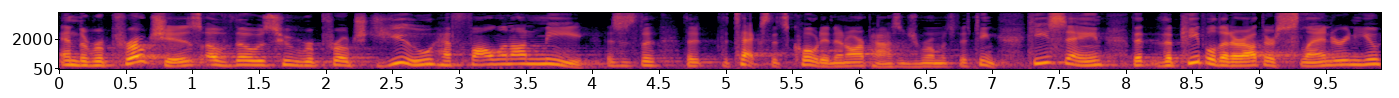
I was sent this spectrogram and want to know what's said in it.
And the reproaches of those who reproached you have fallen on me. This is the, the, the, text that's quoted in our passage in Romans 15. He's saying that the people that are out there slandering you,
